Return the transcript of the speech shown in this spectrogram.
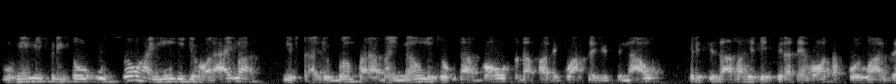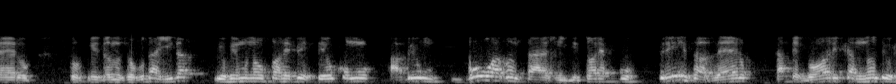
o Remo enfrentou o São Raimundo de Roraima no estádio Bam Parabainão, no jogo da volta da fase quartas de final. Precisava reverter a derrota por 1 a 0 sofrida no jogo da ida, e o Remo não só reverteu, como abriu boa vantagem. Vitória por 3 a 0 categórica, não deu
